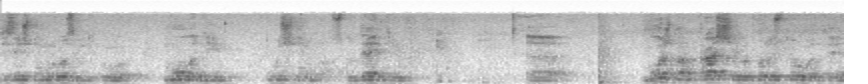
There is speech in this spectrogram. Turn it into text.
фізичному розвитку молоді, учнів, студентів. Можна краще використовувати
